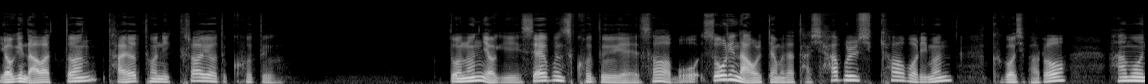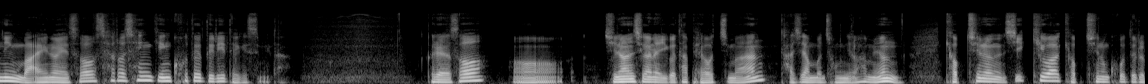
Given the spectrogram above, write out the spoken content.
여기 나왔던 diatonic triad 코드 또는 여기 sevenths 코드에서 뭐 솔이 나올 때마다 다 sharp을 시켜버리면 그것이 바로 harmonic minor에서 새로 생긴 코드들이 되겠습니다. 그래서 어 지난 시간에 이거 다 배웠지만 다시 한번 정리를 하면 겹치는 C키와 겹치는 코드를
